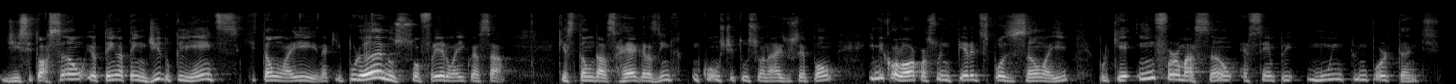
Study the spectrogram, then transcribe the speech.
de situação, eu tenho atendido clientes que estão aí, né, que por anos sofreram aí com essa questão das regras inconstitucionais do CEPOM e me coloco à sua inteira disposição aí, porque informação é sempre muito importante.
